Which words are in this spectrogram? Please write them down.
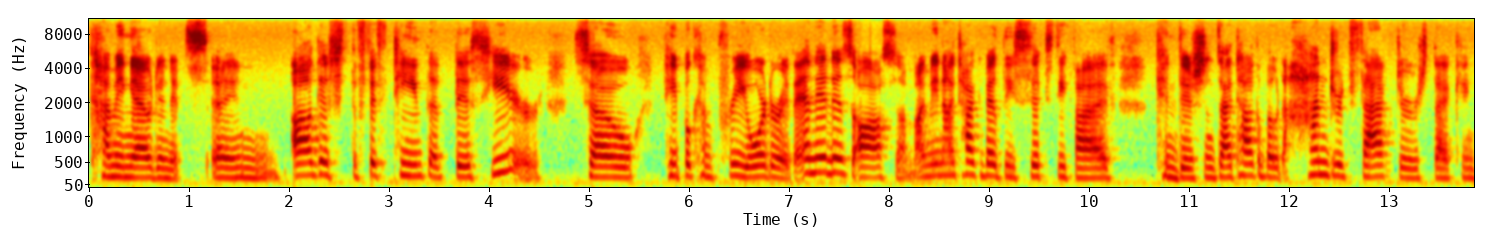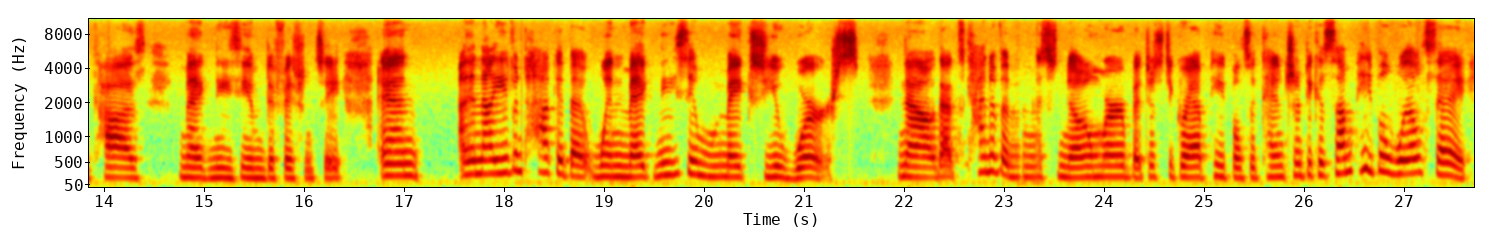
coming out and it's in August the 15th of this year. So people can pre-order it. And it is awesome. I mean i talk about these 65 conditions. I talk about 100 factors that can cause magnesium deficiency. And and i even talk about when magnesium makes you worse. Now that's kind of a misnomer but just to grab people's attention because some people will say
